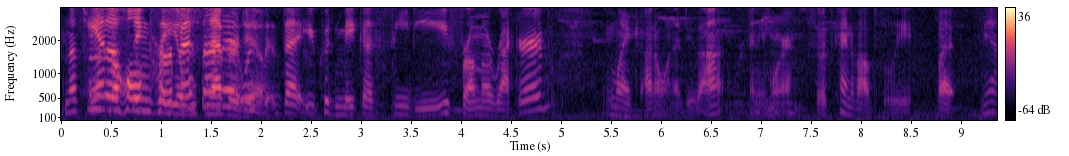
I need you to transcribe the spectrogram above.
And that's one and of those the whole things that you'll just never do. was that you could make a CD from a record. I'm like, I don't want to do that anymore. So it's kind of obsolete, but yeah.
